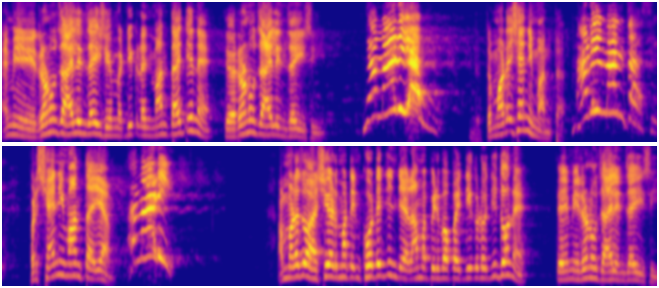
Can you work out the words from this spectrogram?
એમી રણુજા હાલીને જાય છે એમાં દીકરાની માનતા હતી ને તે રણુજા હાલીને જાય છે. ના તમારે શેની માનતા? પણ શેની માનતા એમ? અમારી. જો શેડ માટે ખોટી હતી ને તે રામાપીર બાપાએ દીકરો દીધો ને તે એમી રણુજા હાલીને જાય છે.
